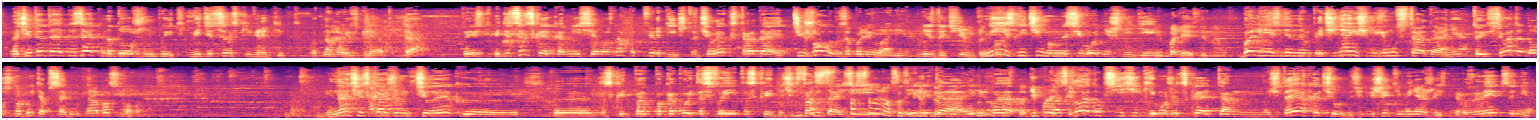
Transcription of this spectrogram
Значит, это обязательно должен быть медицинский вердикт, вот на мой взгляд, да, То есть медицинская комиссия должна подтвердить, что человек страдает тяжелым заболеванием, Неизлечимым. неизлечимым на сегодняшний И день, болезненным. болезненным, причиняющим ему страдания. То есть все это должно быть абсолютно обосновано. Иначе, скажем, человек, э, э, так сказать, по, по какой-то своей, так сказать, значит, Ну, фантазии или, да, ну, или по, по складу психики может сказать там, значит, а я хочу, значит, лишите меня жизни. Разумеется, нет.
